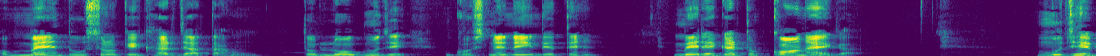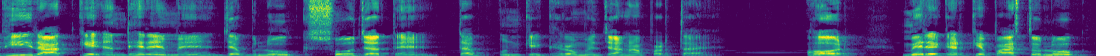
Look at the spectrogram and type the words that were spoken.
और मैं दूसरों के घर जाता हूँ तो लोग मुझे घुसने नहीं देते हैं। मेरे घर तो कौन आएगा? मुझे भी रात के अंधेरे में जब लोग सो जाते हैं, तब उनके घरों में जाना पड़ता है, और मेरे घर के पास तो लोग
